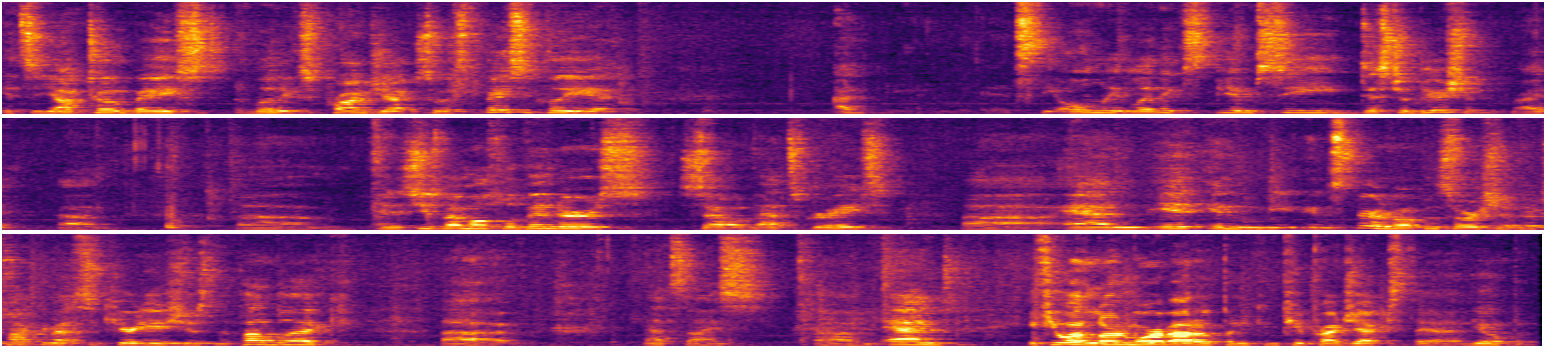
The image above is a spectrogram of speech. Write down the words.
it's a Yocto-based Linux project, so it's basically, a, a, it's the only Linux BMC distribution, right? Um, um, and it's used by multiple vendors, so that's great. Uh, and it, in, the, in the spirit of open source, they're talking about security issues in the public. Uh, that's nice. Um, and if you want to learn more about Open Compute Project, uh, the open,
